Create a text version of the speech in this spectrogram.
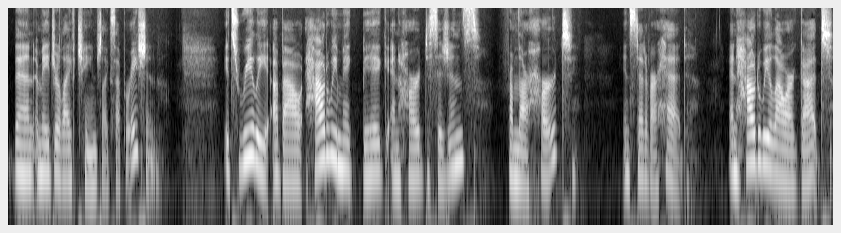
than a major life change like separation. It's really about how do we make big and hard decisions from our heart instead of our head? And how do we allow our gut,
